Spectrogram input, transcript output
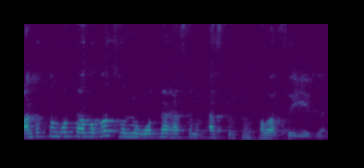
Хандықтың орталығы сонымен орта ғасырлық астрахан қаласы еді.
